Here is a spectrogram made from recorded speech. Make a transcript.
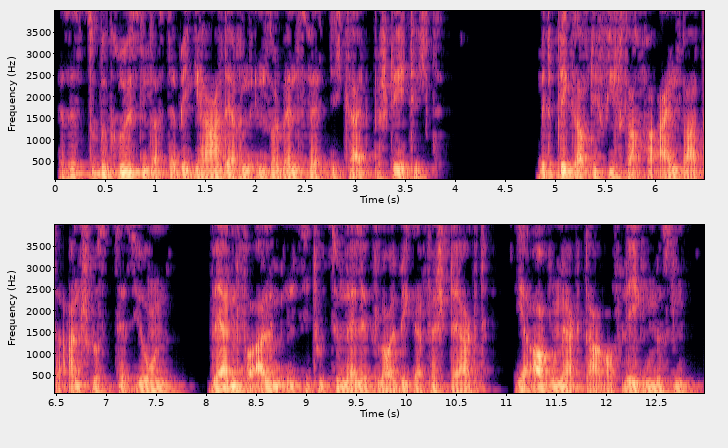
Es ist zu begrüßen, dass der BGH deren Insolvenzfestigkeit bestätigt. Mit Blick auf die vielfach vereinbarte Anschlusszession werden vor allem institutionelle Gläubiger verstärkt ihr Augenmerk darauf legen müssen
